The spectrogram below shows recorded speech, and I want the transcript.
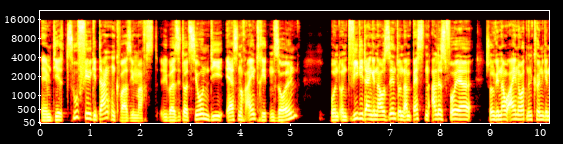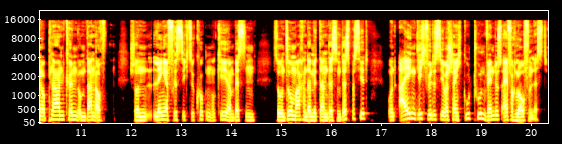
ähm, dir zu viel Gedanken quasi machst über Situationen, die erst noch eintreten sollen und, und wie die dann genau sind und am besten alles vorher schon genau einordnen können, genau planen können, um dann auch schon längerfristig zu gucken, okay, am besten so und so machen, damit dann das und das passiert. Und eigentlich würde es dir wahrscheinlich gut tun, wenn du es einfach laufen lässt.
